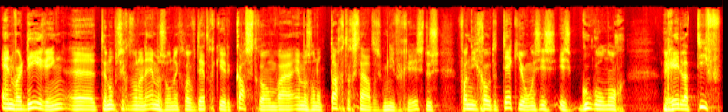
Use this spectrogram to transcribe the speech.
En waardering uh, ten opzichte van een Amazon, ik geloof 30 keer de kaststroom, waar Amazon op 80 staat als ik me niet vergis. Dus van die grote tech jongens is, is Google nog relatief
